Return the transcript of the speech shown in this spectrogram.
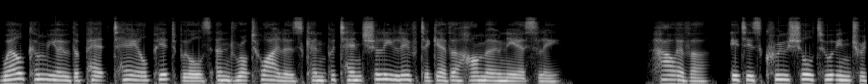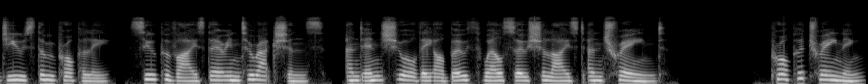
welcome yo the pet tale pit bulls and Rottweilers can potentially live together harmoniously. However, it is crucial to introduce them properly, supervise their interactions, and ensure they are both well socialized and trained. Proper training,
